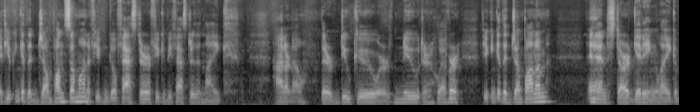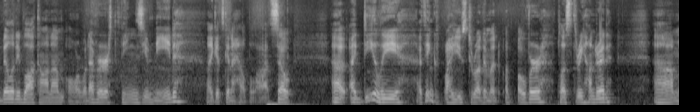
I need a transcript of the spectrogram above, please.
if you can get the jump on someone, if you can go faster, if you can be faster than like, I don't know, their Dooku or Nute or whoever, if you can get the jump on them, and start getting like ability block on them or whatever things you need, like it's gonna help a lot. So uh, ideally, I think I used to run him at, at over plus 300, um,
